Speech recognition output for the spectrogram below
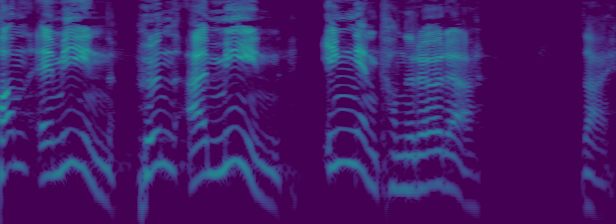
han er min, hun er min. Ingen kan røre deg.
